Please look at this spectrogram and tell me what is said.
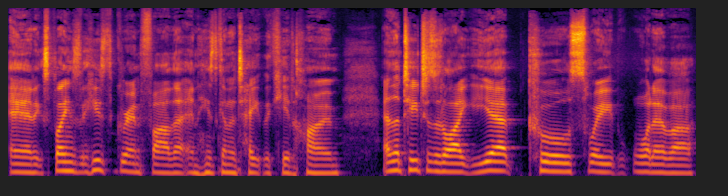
and explains that he's the grandfather and he's going to take the kid home. And the teachers are like, Yep, cool, sweet, whatever.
